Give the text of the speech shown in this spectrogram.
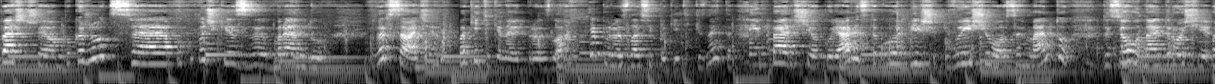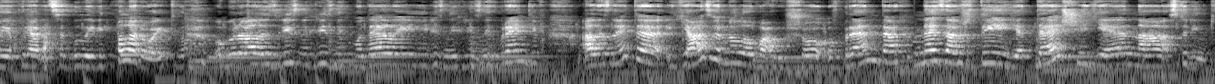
Перше, що я вам покажу, це покупочки з бренду Versace. Пакетики навіть привезла. Я привезла всі пакетики, знаєте. І перші окуляри з такого більш вищого сегменту. До цього найдорожчі мої окуляри це були від Polaroid. Обирали з різних різних моделей, різних різних брендів. Але знаєте, я звернула увагу, що в брендах не завжди є те, що є на сторінці,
